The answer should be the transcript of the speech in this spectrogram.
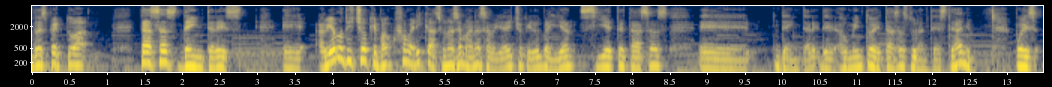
respecto a tasas de interés. Eh, habíamos dicho que Bank of America hace unas semanas había dicho que ellos veían siete tasas eh, de, aumento de tasas durante este año. Pues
